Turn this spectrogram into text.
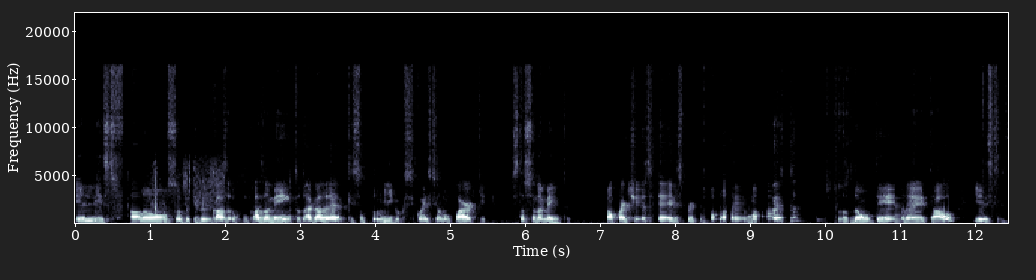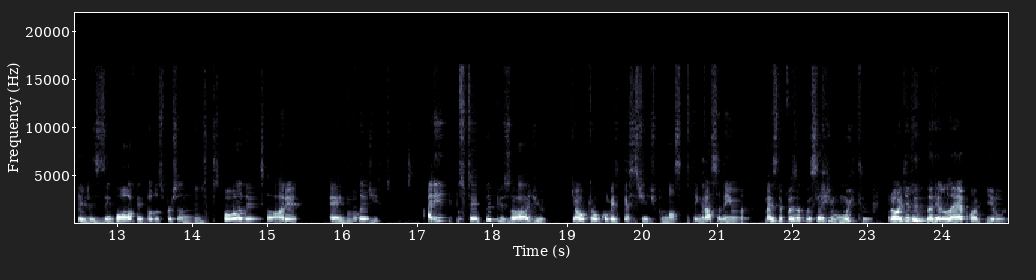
eles falam sobre um casamento da galera que são amigos que se conheciam num parque de estacionamento. Então, a partir desse, eles perguntam pra plateia alguma coisa, pessoas dão um tema, né, e tal, e eles, eles desenvolvem todos os personagens, toda a história é, em volta disso. Aí, no segundo episódio, que é o que eu comecei assistindo, tipo, nossa, não tem graça nenhuma, mas depois eu comecei a rir muito pra onde eles relevam aquilo,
